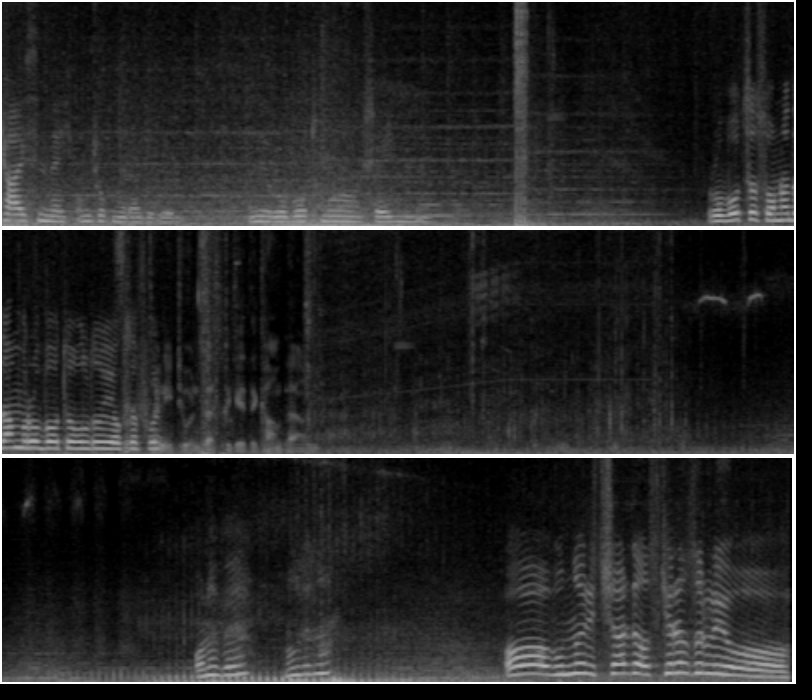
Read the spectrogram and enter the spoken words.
hikayesi ne? Onu çok merak ediyorum. Hani robot mu, şey mi? Robotsa sonradan mı robot oldu yoksa full. O ne be? Ne oluyor lan? Aa bunlar içeride asker hazırlıyor.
